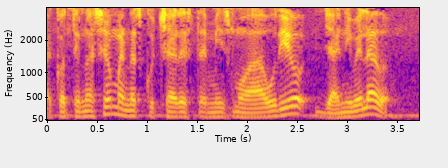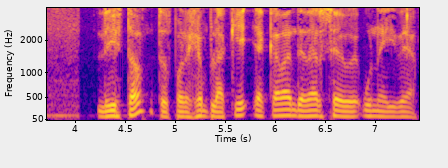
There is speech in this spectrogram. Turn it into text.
a, continuación van a escuchar este mismo audio ya nivelado. ¿Listo? Entonces, por ejemplo, aquí acaban de darse una idea.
